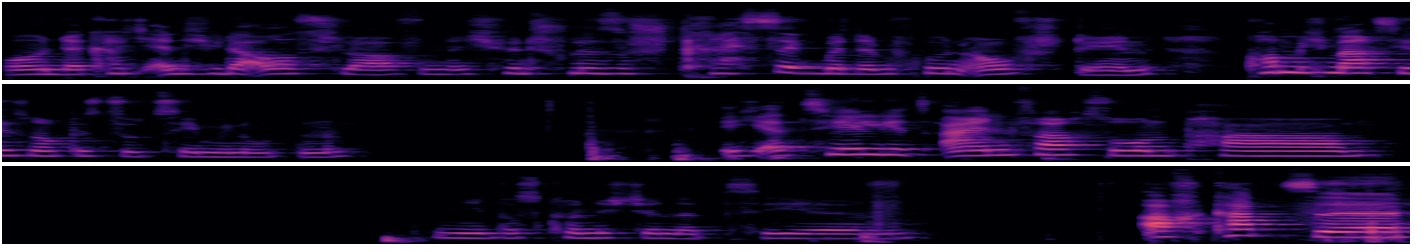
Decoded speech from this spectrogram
Und da kann ich endlich wieder ausschlafen. Ich finde Schule so stressig mit dem frühen Aufstehen. Komm, ich mache es jetzt noch bis zu 10 Minuten. Ich erzähle jetzt einfach so ein paar. Nee, was könnte ich denn erzählen? Ach, Katze!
